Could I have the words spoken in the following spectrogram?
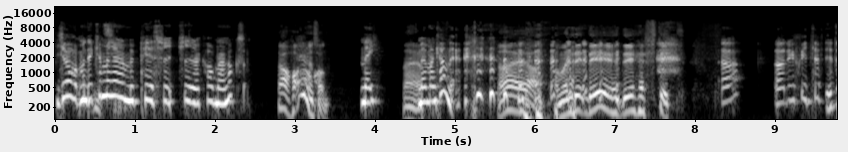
Ja, men det kan man göra med PS4-kameran också. Ja, har du en sån? Nej, Nej. men man kan det. ja, ja, ja. ja, men det, det, är, det är häftigt. Ja, ja det är skithäftigt.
